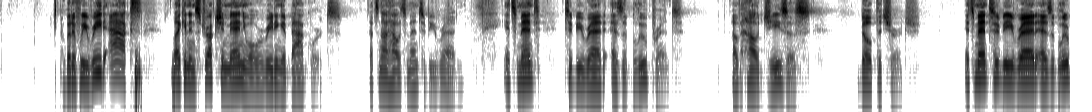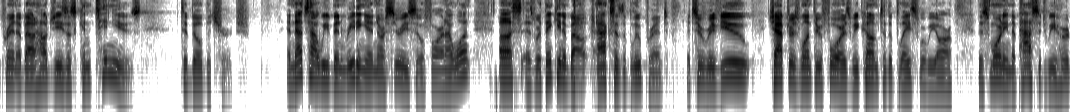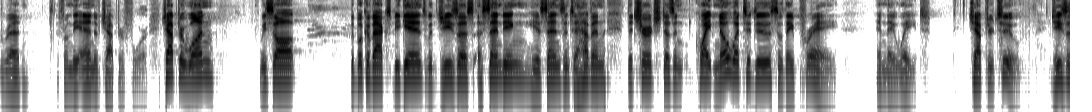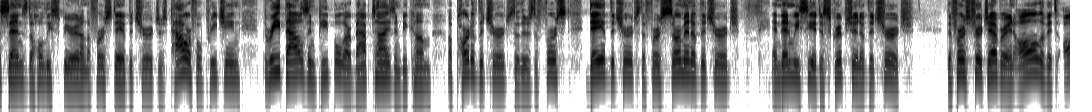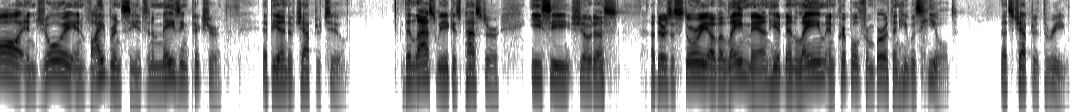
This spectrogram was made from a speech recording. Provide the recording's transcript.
But if we read Acts like an instruction manual, we're reading it backwards. That's not how it's meant to be read. It's meant to be read as a blueprint of how Jesus built the church. It's meant to be read as a blueprint about how Jesus continues to build the church. And that's how we've been reading it in our series so far. And I want us, as we're thinking about Acts as a blueprint, to review chapters 1 through 4 as we come to the place where we are this morning, the passage we heard read from the end of chapter 4. Chapter 1, we saw the book of Acts begins with Jesus ascending. He ascends into heaven. The church doesn't quite know what to do, so they pray and they wait. Chapter 2, Jesus sends the Holy Spirit on the first day of the church. There's powerful preaching. 3,000 people are baptized and become a part of the church. So there's the first day of the church, the first sermon of the church. And then we see a description of the church, the first church ever, in all of its awe and joy and vibrancy. It's an amazing picture at the end of chapter 2. Then last week, as Pastor EC showed us, uh, there's a story of a lame man. He had been lame and crippled from birth, and he was healed. That's chapter 3.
